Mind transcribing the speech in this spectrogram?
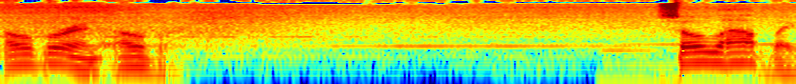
over and over. So loudly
